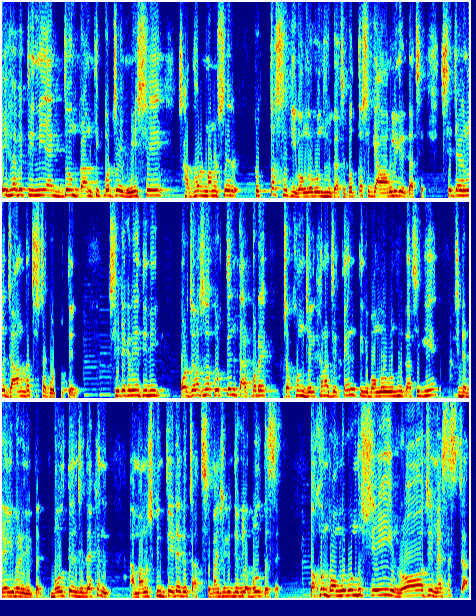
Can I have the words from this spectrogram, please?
এইভাবে তিনি একদম প্রান্তিক পর্যায়ে মিশে সাধারণ মানুষের প্রত্যাশা কি বঙ্গবন্ধুর কাছে? প্রত্যাশা কি আওয়ামী লীগের কাছে? সে জায়গাগুলো জানবার চেষ্টা করতেন। সেটাকে নিয়ে তিনি পর্যালোচনা করতেন, তারপরে যখন জেলখানা যেতেন, তিনি বঙ্গবন্ধুর কাছে গিয়ে সেটা ডেলিভারি দিতেন। বলতেন যে, দেখেন মানুষ কিন্তু এটাকে চাচ্ছে, মানুষ কিন্তু এগুলো বলতেছে। তখন বঙ্গবন্ধু সেই র যে মেসেজটা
